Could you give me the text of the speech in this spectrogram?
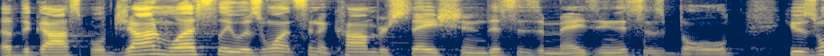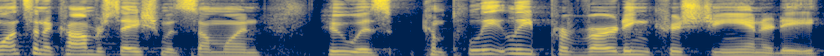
of the gospel. John Wesley was once in a conversation. This is amazing. This is bold. He was once in a conversation with someone who was completely perverting Christianity.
